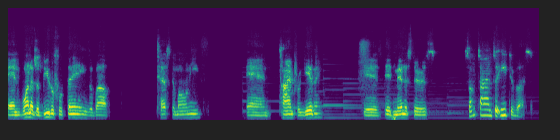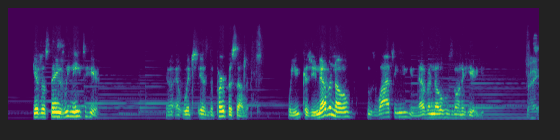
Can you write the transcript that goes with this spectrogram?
And one of the beautiful things about testimonies and time for giving is it ministers sometimes to each of us, gives us things we need to hear, you know, which is the purpose of it. Because you never know who's watching you, you never know who's going to hear you. Right.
